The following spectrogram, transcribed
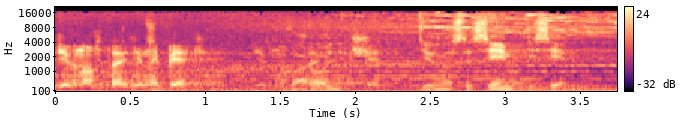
91,5. Воронеж. 97,7.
